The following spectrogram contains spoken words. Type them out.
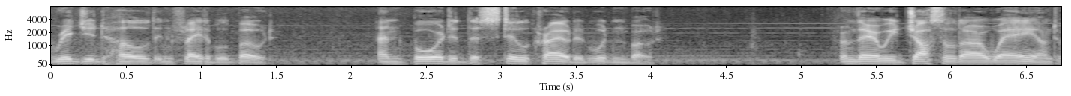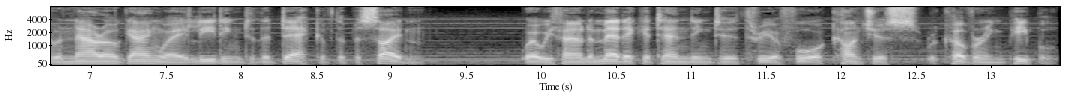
rigid hulled inflatable boat, and boarded the still crowded wooden boat. From there, we jostled our way onto a narrow gangway leading to the deck of the Poseidon, where we found a medic attending to three or four conscious, recovering people.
